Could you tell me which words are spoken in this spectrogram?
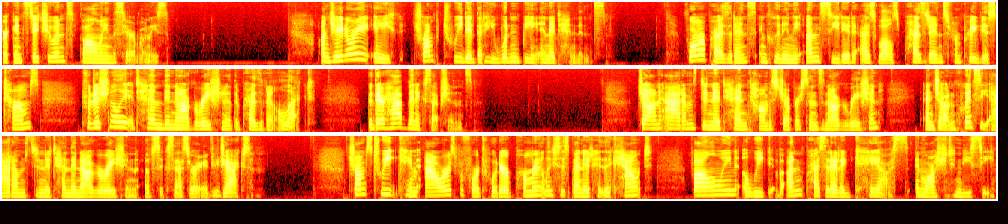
for constituents following the ceremonies. On January 8th, Trump tweeted that he wouldn't be in attendance. Former presidents, including the unseated as well as presidents from previous terms, traditionally attend the inauguration of the president elect, but there have been exceptions. John Adams didn't attend Thomas Jefferson's inauguration, and John Quincy Adams didn't attend the inauguration of successor Andrew Jackson. Trump's tweet came hours before Twitter permanently suspended his account following a week of unprecedented chaos in Washington, D.C.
